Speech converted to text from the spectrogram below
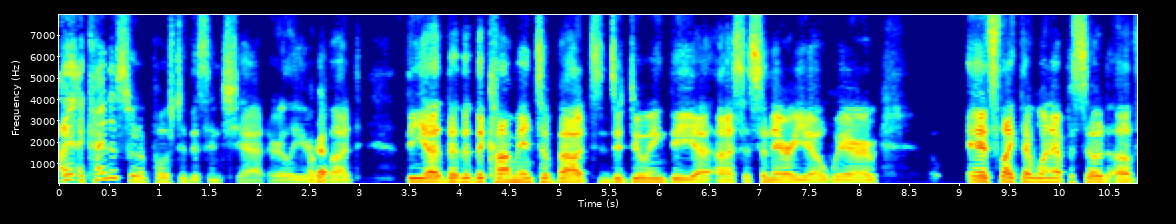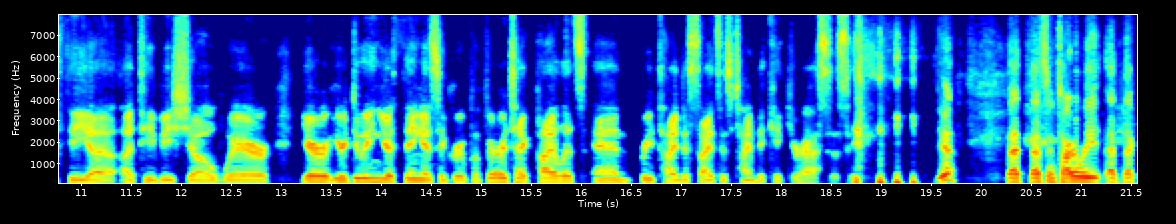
I, I kind of sort of posted this in chat earlier, Okay. but the, uh, the the comment about doing the uh, uh, scenario where it's like that one episode of the uh, a TV show where you're you're doing your thing as a group of Veritech pilots, and Breetai decides it's time to kick your asses. Yeah, that that's entirely that that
